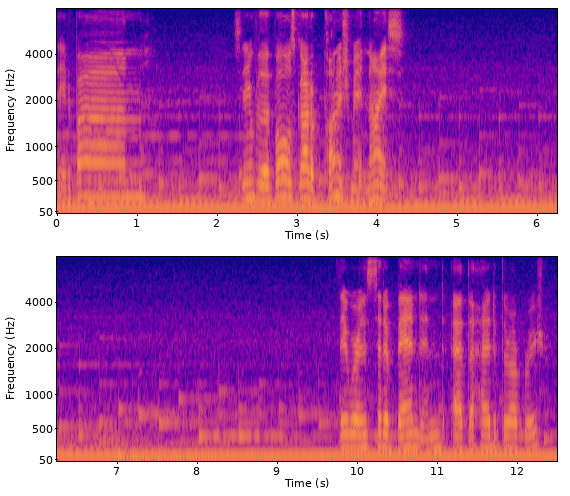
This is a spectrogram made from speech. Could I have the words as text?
Zetaban. It's name for the Vol's God of Punishment. Nice. They were instead abandoned at the height of their operation.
